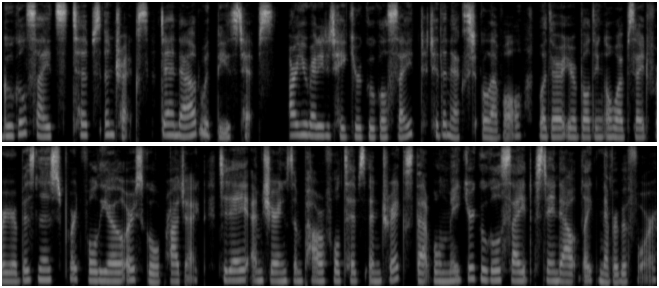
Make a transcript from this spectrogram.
Google Sites tips and tricks. Stand out with these tips. Are you ready to take your Google site to the next level? Whether you're building a website for your business, portfolio, or school project, today I'm sharing some powerful tips and tricks that will make your Google site stand out like never before.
